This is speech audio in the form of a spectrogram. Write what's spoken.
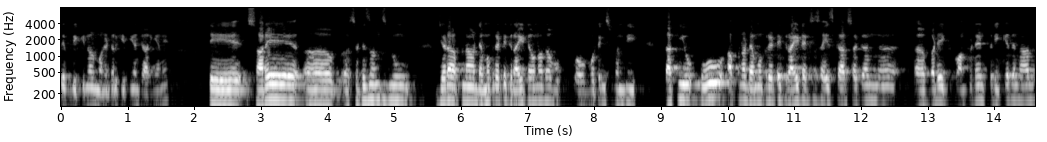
ਤੇ ਬਰੀਕੀ ਨਾਲ ਮੋਨੀਟਰ ਕੀਤੀਆਂ ਜਾ ਰਹੀਆਂ ਨੇ ਤੇ ਸਾਰੇ ਸਿਟੀਜ਼ਨਸ ਨੂੰ ਜਿਹੜਾ ਆਪਣਾ ਡੈਮੋਕ੍ਰੈਟਿਕ ਰਾਈਟ ਹੈ ਉਹਨਾਂ ਦਾ VOTING ਸੰਬੰਧੀ, ਤਾਂ ਕਿ ਉਹ ਆਪਣਾ ਡੈਮੋਕ੍ਰੈਟਿਕ ਰਾਈਟ ਐਕਸਰਸਾਈਜ਼ ਕਰ ਸਕਣ ਬੜੇ ਇੱਕ ਕੌਨਫੀਡੈਂਟ ਤਰੀਕੇ ਦੇ ਨਾਲ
